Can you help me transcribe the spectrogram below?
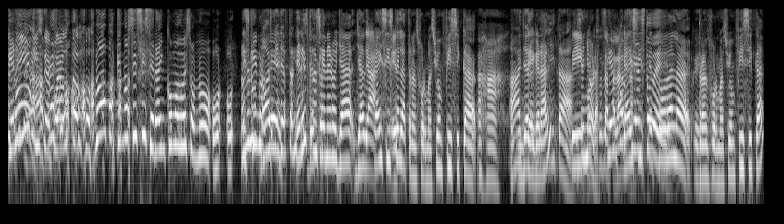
decir y se fue auto. No, porque no sé si será incómodo eso o no. o- o- No, es no, que no, es que ya están- Eres ya transgénero, ya, ya, Ya, ya hiciste es- la transformación física Ajá. Ah, integral. bonita. Sí, por señora. eso es la 100% palabra. Ya hiciste de- toda la transformación física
